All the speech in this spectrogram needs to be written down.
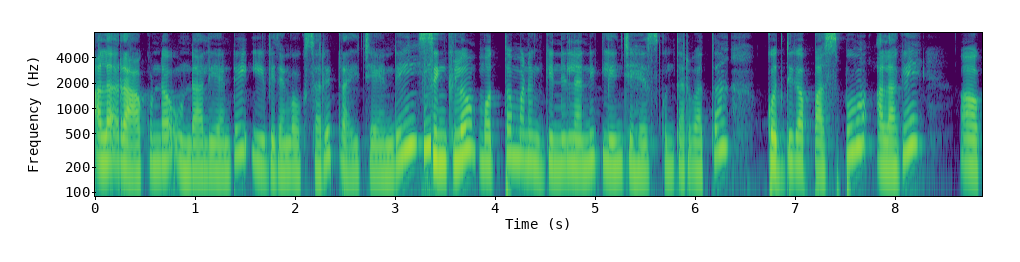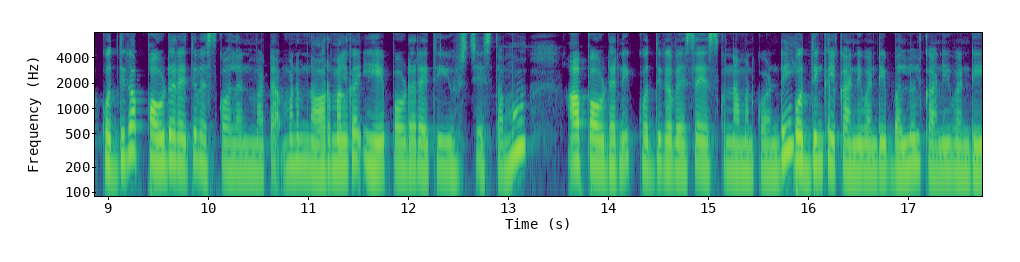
అలా రాకుండా ఉండాలి అంటే ఈ విధంగా ఒకసారి ట్రై చేయండి. సింక్లో మొత్తం మనం గిన్నెలన్నీ క్లీన్ చేసేసుకున్న తర్వాత కొద్దిగా పసుపు అలాగే కొద్దిగా పౌడర్ అయితే వేసుకోవాలన్నమాట. మనం నార్మల్గా ఏ పౌడర్ అయితే యూస్ చేస్తామో ఆ పౌడర్ని కొద్దిగా వేసే వేసుకున్నాం అనుకోండి బొద్దింకలు కానివ్వండి బల్లులు కానివ్వండి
